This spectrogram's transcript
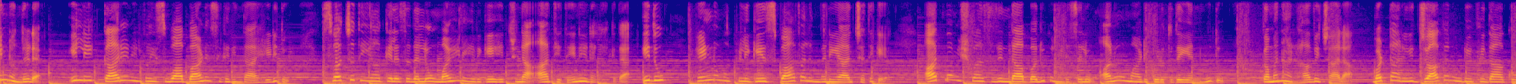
ಇನ್ನೊಂದೆಡೆ, ಇಲ್ಲಿ ಕಾರ್ಯನಿರ್ವಹಿಸುವ ಬಾಣಸಿಗರಿಂದ ಹಿಡಿದು ಸ್ವಚ್ಛತೆಯ ಕೆಲಸದಲ್ಲೂ ಮಹಿಳೆಯರಿಗೆ ಹೆಚ್ಚಿನ ಆದ್ಯತೆ ನೀಡಲಾಗಿದೆ. ಇದು ಹೆಣ್ಣು ಮಕ್ಕಳಿಗೆ ಸ್ವಾವಲಂಬನೆಯ ಜತೆಗೆ ಆತ್ಮವಿಶ್ವಾಸದಿಂದ ಬದುಕು ನಡೆಸಲು ಅನುವು ಮಾಡಿಕೊಡುತ್ತದೆ ಎನ್ನುವುದು ಗಮನಾರ್ಹ ವಿಚಾರ. ಒಟ್ಟಾರೆ ಜಾಗ ನೋಡಿ ಫಿದಾಗೋ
